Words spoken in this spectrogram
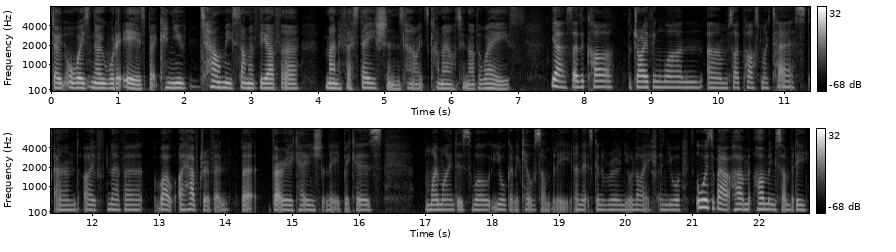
don't always know what it is, but can you tell me some of the other manifestations, how it's come out in other ways? Yeah, so the car, the driving one, um, so I passed my test and I've never, well, I have driven, but very occasionally because my mind is, well, you're going to kill somebody and it's going to ruin your life. And you're, it's always about harm, harming somebody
